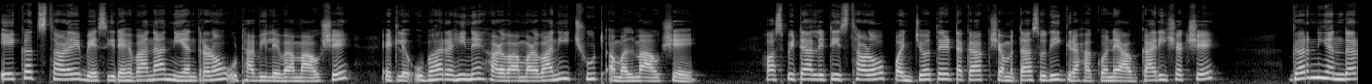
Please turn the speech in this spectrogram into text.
એક જ સ્થળે બેસી રહેવાના નિયંત્રણો ઉઠાવી લેવામાં આવશે, એટલે ઊભા રહીને હળવા મળવાની છૂટ અમલમાં આવશે. હોસ્પિટાલિટી સ્થળો પંચોતેર ટકા ક્ષમતા સુધી ગ્રાહકોને આવકારી શકશે ઘરની અંદર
